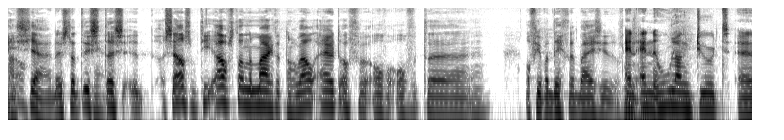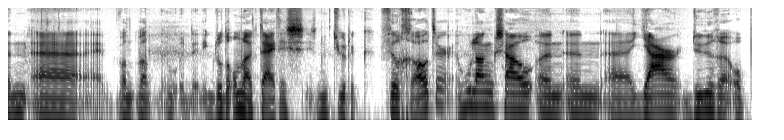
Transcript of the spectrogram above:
ijs, Oh. ja. Dus, dat is, Ja. eh, zelfs op die afstanden maakt het nog wel uit of, of, of, het, eh, of je wat dichterbij zit. Of En, en hoe lang duurt een... eh, want, want ik bedoel, de omlooptijd is, is natuurlijk veel groter. Hoe lang zou een, een jaar duren op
